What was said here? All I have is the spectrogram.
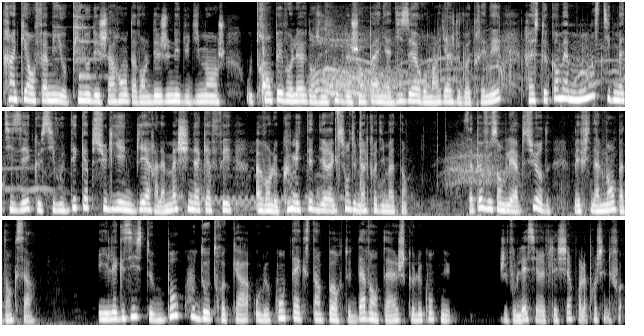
trinquer en famille au Pinot des Charentes avant le déjeuner du dimanche ou tremper vos lèvres dans une coupe de champagne à 10 heures au mariage de votre aîné reste quand même moins stigmatisé que si vous décapsuliez une bière à la machine à café avant le comité de direction du mercredi matin. Ça peut vous sembler absurde, mais finalement pas tant que ça. Et il existe beaucoup d'autres cas où le contexte importe davantage que le contenu. Je vous laisse y réfléchir pour la prochaine fois.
